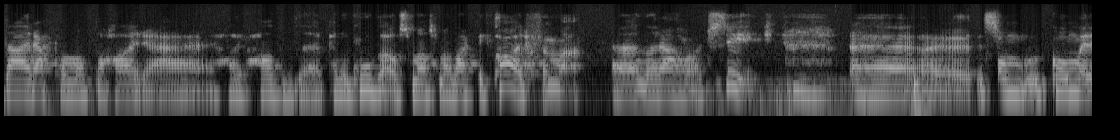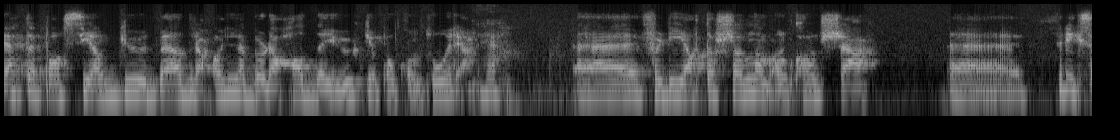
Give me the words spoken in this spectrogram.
der jeg på en måte har, eh, har hatt pedagoger hos meg som har vært vikar for meg eh, når jeg har vært syk. Eh, som kommer etterpå og sier at gud bedre, alle burde ha hatt ei uke på kontoret. Ja. Eh, fordi at da skjønner man kanskje eh, F.eks.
